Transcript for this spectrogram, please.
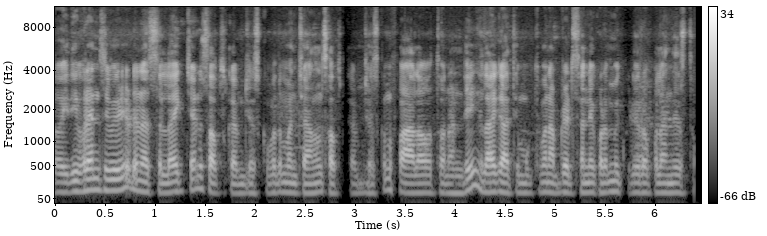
సో ఇది ఫ్రెండ్స్ వీడియో. నేను అసలు లైక్ చేయండి సబ్స్క్రైబ్ చేసుకోకపోతే మన ఛానల్ సబ్స్క్రైబ్ చేసుకొని ఫాలో అవుతానండి. ఇలాగే అతి ముఖ్యమైన అప్డేట్స్ అన్నీ కూడా మీకు వీడియో రూపాయలు అందిస్తాను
